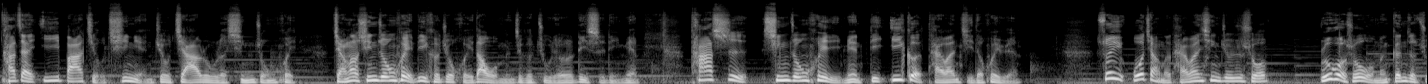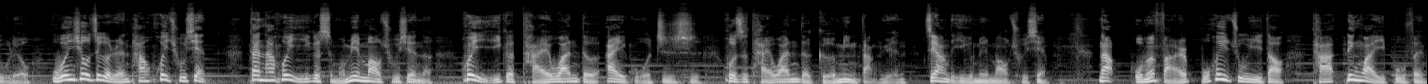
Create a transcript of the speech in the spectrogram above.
他在一八九七年就加入了新中会。讲到新中会，立刻就回到我们这个主流的历史里面，他是新中会里面第一个台湾籍的会员。所以我讲的台湾性就是说，如果说我们跟着主流，吴文秀这个人他会出现，但他会以一个什么面貌出现呢？会以一个台湾的爱国志士，或者是台湾的革命党员这样的一个面貌出现。那我们反而不会注意到他另外一部分，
